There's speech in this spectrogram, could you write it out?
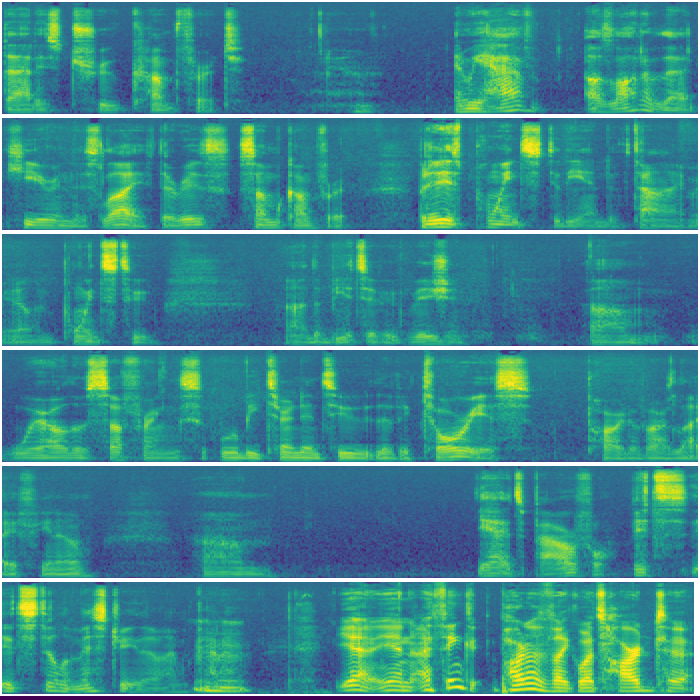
that is true comfort. And we have a lot of that here in this life. There is some comfort, but it is points to the end of time, you know, and points to uh, the beatific vision, um, where all those sufferings will be turned into the victorious part of our life, you know. Um, yeah, it's powerful. It's it's still a mystery, though. I'm kind of Yeah, yeah, and I think part of like what's hard to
